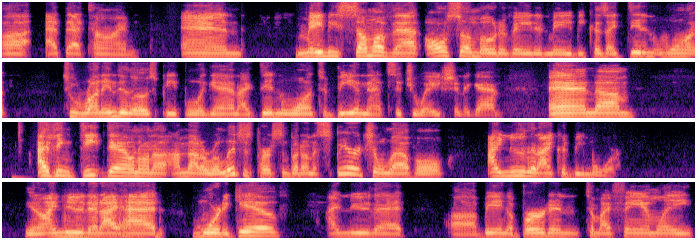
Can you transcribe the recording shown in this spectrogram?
uh, at that time and maybe some of that also motivated me because i didn't want to run into those people again i didn't want to be in that situation again and um, i think deep down on a i'm not a religious person but on a spiritual level I knew that I could be more. You know, I knew Mhm. that I had more to give. I knew that uh, being a burden to my family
